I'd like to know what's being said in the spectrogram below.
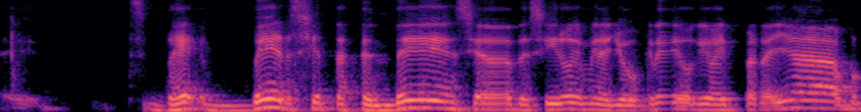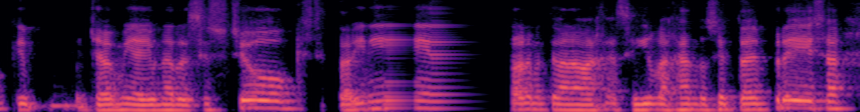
eh, ver, ciertas tendencias, decir, oye, mira, yo creo que va a ir para allá porque ya mira, hay una recesión que se está viniendo, probablemente van a seguir bajando ciertas empresas,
